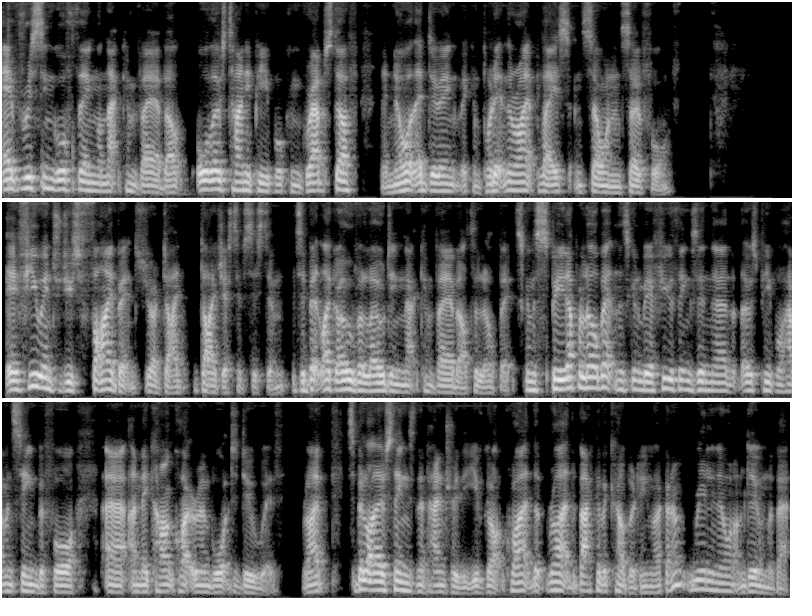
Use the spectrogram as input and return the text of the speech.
every single thing on that conveyor belt, all those tiny people can grab stuff, they know what they're doing, they can put it in the right place, and so on and so forth. If you introduce fiber into your di- digestive system, it's a bit like overloading that conveyor belt a little bit. It's going to speed up a little bit, and there's going to be a few things in there that those people haven't seen before, uh, and they can't quite remember what to do with. Right? It's a bit like those things in the pantry that you've got right the, right at the back of the cupboard, and you're like, I don't really know what I'm doing with that.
